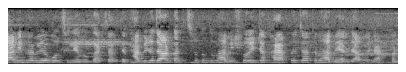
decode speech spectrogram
রানী ভাবিও বলছে লেবু গাছ আনতে। ভাবিরও যাওয়ার কথা ছিল, কিন্তু ভাবি শরীরটা খারাপ হয়ে যাওয়া তো ভাবি আর যাবে না এখন।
